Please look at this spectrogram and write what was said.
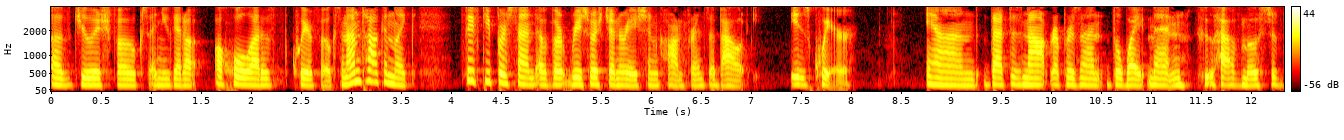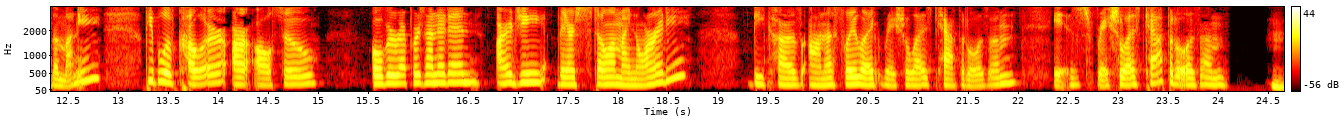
of Jewish folks and you get a, a whole lot of queer folks. And I'm talking like 50% of a resource generation conference about is queer. And that does not represent the white men who have most of the money. People of color are also overrepresented in RG. They're still a minority because honestly, like racialized capitalism is racialized capitalism. Hmm.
